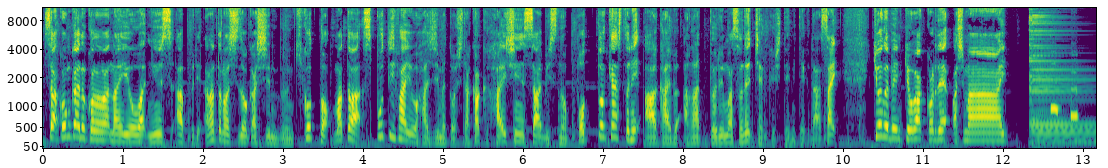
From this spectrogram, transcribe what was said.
さあ今回のこの内容はニュースアプリあなたの静岡新聞キコットまたは Spotify をはじめとした各配信サービスのポッドキャストにアーカイブ上がっておりますのでチェックしてみてください。今日の勉強はこれでおしまい。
